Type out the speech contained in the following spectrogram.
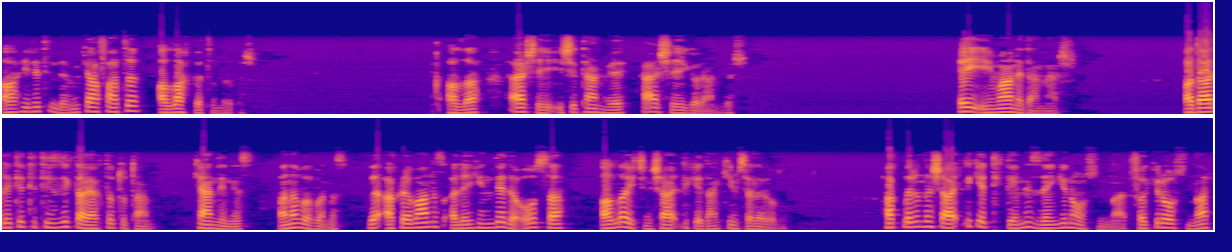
ahiretin de mükafatı Allah katındadır. Allah her şeyi işiten ve her şeyi görendir. Ey iman edenler! Adaleti titizlikle ayakta tutan, kendiniz, ana babanız ve akrabanız aleyhinde de olsa Allah için şahitlik eden kimseler olun. Haklarında şahitlik ettikleriniz zengin olsunlar, fakir olsunlar,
